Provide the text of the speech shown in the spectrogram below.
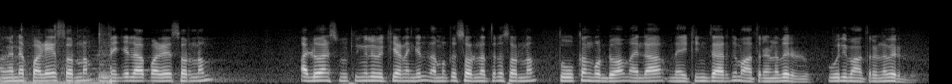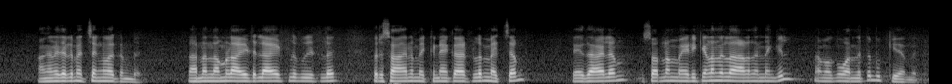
അങ്ങനെ പഴയ സ്വർണം ഉണ്ടെങ്കിൽ ആ പഴയ സ്വർണം അഡ്വാൻസ് ബുക്കിങ്ങിൽ വെക്കുകയാണെങ്കിൽ നമുക്ക് സ്വർണത്തിന് സ്വർണം തൂക്കം കൊണ്ടുപോകാം. എല്ലാ മേക്കിംഗ് ചാർജ് മാത്രമേ വരുള്ളൂ. കൂലി മാത്രമേ വരുള്ളൂ. അങ്ങനെ ചില മെച്ചങ്ങളൊക്കെ ഉണ്ട്. കാരണം നമ്മൾ ഐഡിയലായിട്ട് വീട്ടിൽ ഒരു സാധനം വെക്കണേക്കാട്ടിലും മെച്ചം ഏതായാലും സ്വർണം മേടിക്കണം എന്നുള്ളതാണെന്നുണ്ടെങ്കിൽ നമുക്ക് വന്നിട്ട് ബുക്ക് ചെയ്യാൻ പറ്റും.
